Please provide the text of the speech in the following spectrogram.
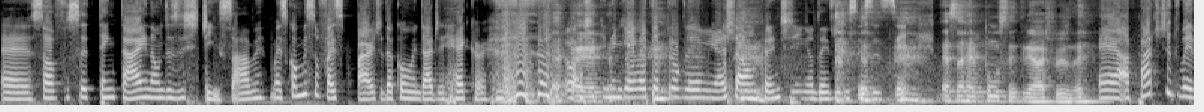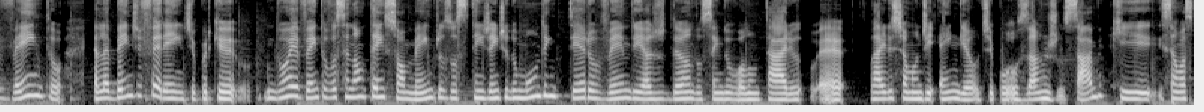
É só você tentar e não desistir, sabe? Mas como isso faz parte da comunidade hacker, eu acho que ninguém vai ter problema em achar um cantinho dentro do CCC. Essa repulsa entre aspas, né? É, a parte do evento, ela é bem diferente, porque no evento você não tem só membros, você tem gente do mundo inteiro vendo e ajudando, sendo voluntário. É, Lá eles chamam de angel, tipo os anjos, sabe? Que são as,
